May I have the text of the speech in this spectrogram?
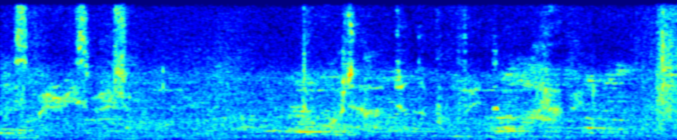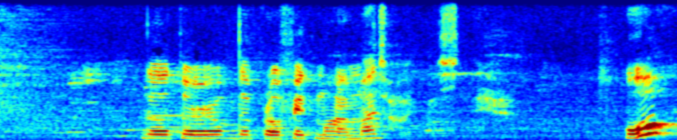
was very special. Daughter to the Prophet Muhammad. Daughter of the Prophet Muhammad. Oh?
